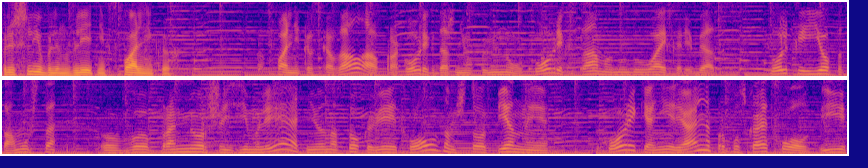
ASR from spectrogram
пришли, блин, в летних спальниках. Спальник рассказал, а про коврик даже не упомянул. Коврик самонадувайка, ребят. Только ее, потому что в промерзшей земле от нее настолько веет холодом, что пенные коврики, они реально пропускают холод. И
